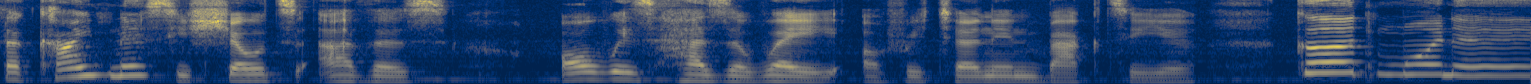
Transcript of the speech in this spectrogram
The kindness you show to others always has a way of returning back to you. Good morning.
